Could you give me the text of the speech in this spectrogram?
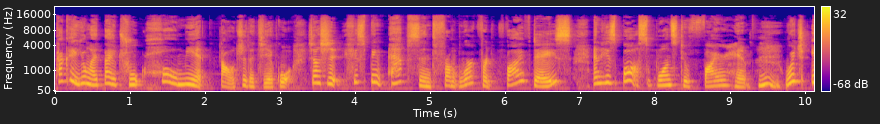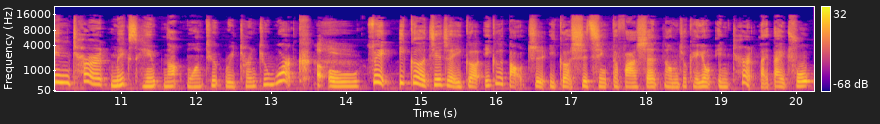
它可以用来带出后面导致的结果，像是 He's been absent from work for five days, and his boss wants to fire him, which in turn makes him not want to return to work. 哦哦，所以一个接着一个，一个导致一个事情的发生，那我们就可以用 in turn 来带出。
